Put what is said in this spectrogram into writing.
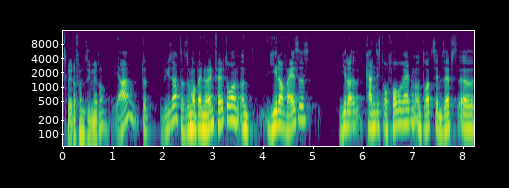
Zwei davon sieben Meter. Ja, da, wie gesagt, da sind wir bei neun Feldtoren und jeder weiß es, jeder kann sich darauf vorbereiten und trotzdem, selbst äh,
